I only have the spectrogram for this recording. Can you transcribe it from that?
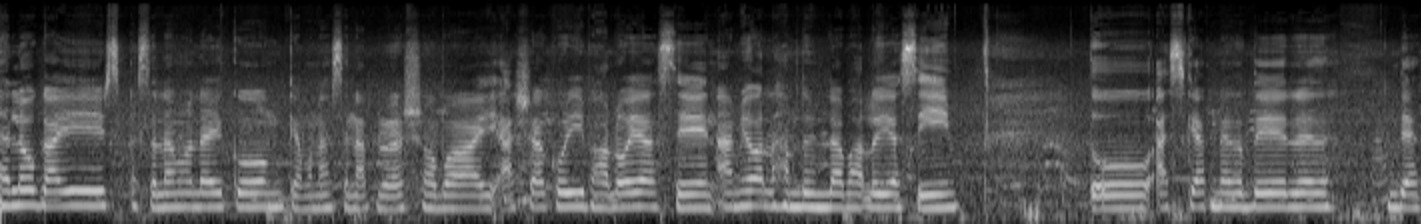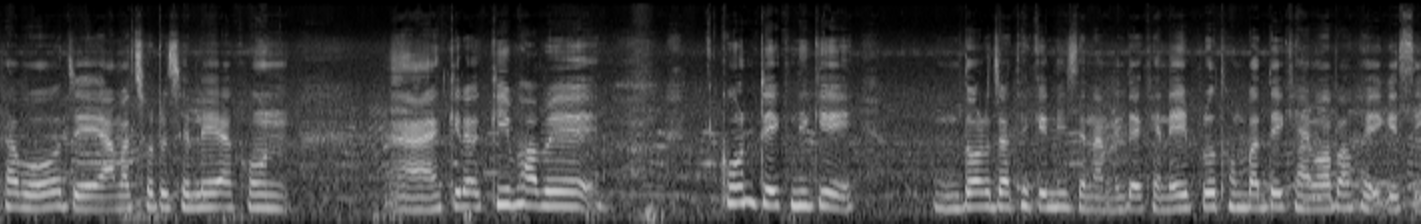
হ্যালো গাইস, আসসালামু আলাইকুম। কেমন আছেন আপনারা সবাই? আশা করি ভালোই আছেন। আমিও আলহামদুলিল্লাহ ভালোই আছি। তো আজকে আপনাদের দেখাবো যে আমার ছোট ছেলে এখন কীভাবে, কোন টেকনিকে দরজা থেকে নিচে নামে। দেখেন, এই প্রথমবার দেখে আমি অবাক হয়ে গেছি।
